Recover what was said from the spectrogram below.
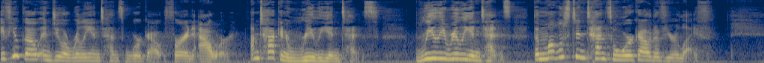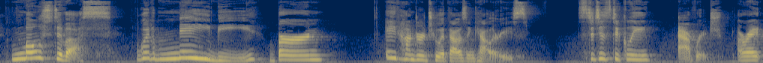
If you go and do a really intense workout for an hour, I'm talking really intense, really, really intense, the most intense workout of your life, most of us would maybe burn 800 to 1,000 calories. Statistically average. All right.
